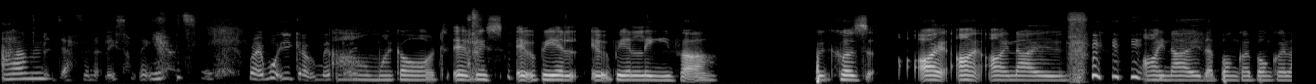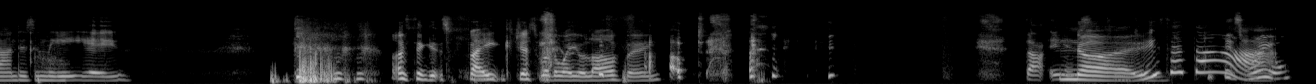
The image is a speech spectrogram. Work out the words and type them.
Um. Definitely something would say. Right, what are you going with? Oh my god, it would be it would be a it would be a leaver because I I I know I know that Bongo Bongo Land is in the EU. I think it's fake just by the way you're laughing. That is No, who said that? It's real.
